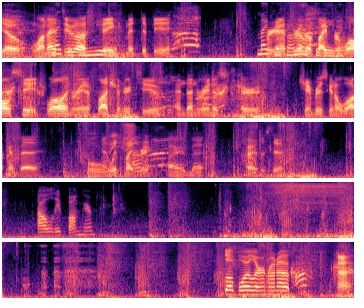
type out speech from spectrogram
Yo, wanna do a Microphone fake mid to B? We're gonna Microphone throw the Viper wall, Sage wall, and Reyna flash under two, and then Reyna's or Chamber's gonna walk up A Holy with Viper. Alright, bet. Alright, let's do it. I'll leave bomb here. Blow boiler and run up. Ah.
